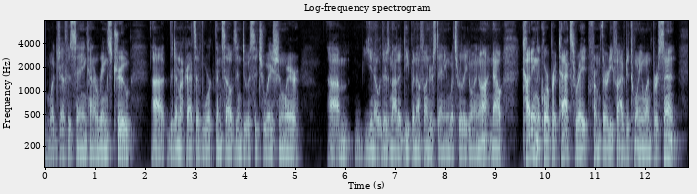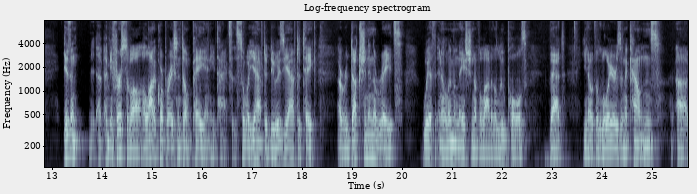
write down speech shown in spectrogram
what Jeff is saying kind of rings true. Uh, the Democrats have worked themselves into a situation where um, you know, there's not a deep enough understanding what's really going on. Now, cutting the corporate tax rate from 35 to 21 percent isn't. I mean, first of all, a lot of corporations don't pay any taxes. So what you have to do is you have to take a reduction in the rates with an elimination of a lot of the loopholes that you know the lawyers and accountants, uh,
